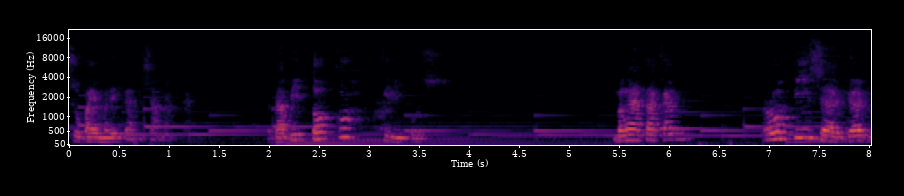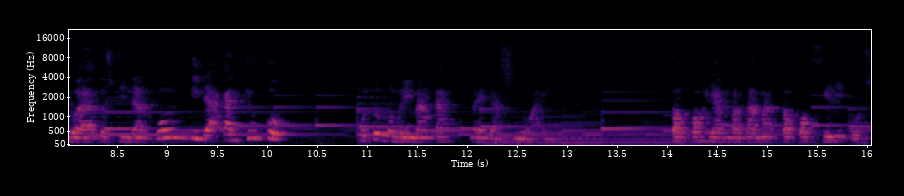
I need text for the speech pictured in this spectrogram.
supaya mereka bisa makan. Tetapi tokoh Filipus mengatakan roti seharga 200 dinar pun tidak akan cukup untuk memberi makan mereka semua ini. Tokoh yang pertama, tokoh Filipus,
